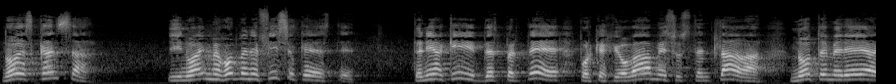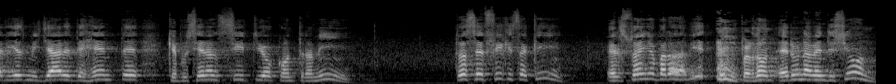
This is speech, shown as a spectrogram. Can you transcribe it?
No descansa. Y no hay mejor beneficio que este. Tenía aquí, desperté porque Jehová me sustentaba. No temeré a diez millares de gente que pusieran sitio contra mí. Entonces, fíjese aquí, el sueño para David, perdón, era una bendición.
